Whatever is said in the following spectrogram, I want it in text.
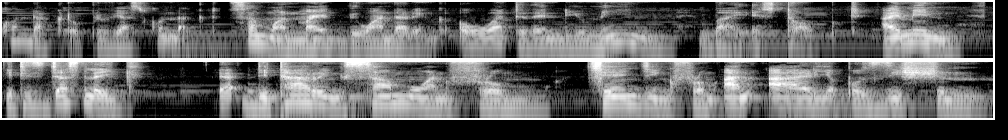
conduct or previous conduct. Someone might be wondering, oh, what then do you mean by stopped? I mean, it is just like uh, deterring someone from changing from an earlier position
